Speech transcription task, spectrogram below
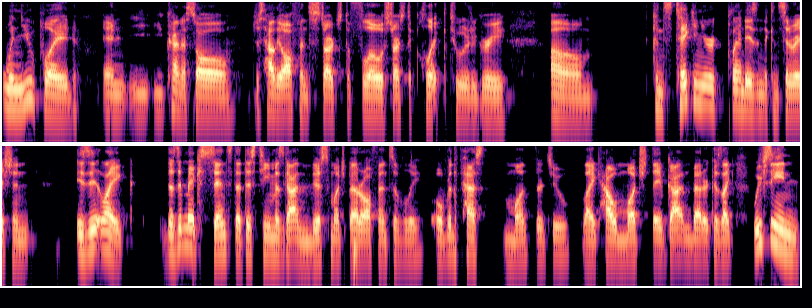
when you played and you, you kind of saw just how the offense starts to flow, starts to click to a degree, um, cons- taking your playing days into consideration, is it like does it make sense that this team has gotten this much better offensively over the past month or two? Like how much they've gotten better? Because like we've seen,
